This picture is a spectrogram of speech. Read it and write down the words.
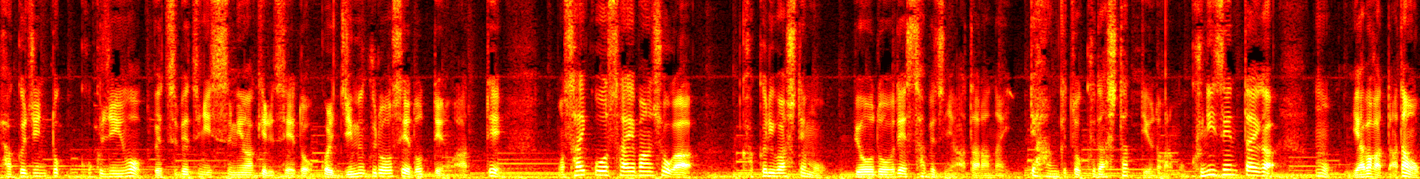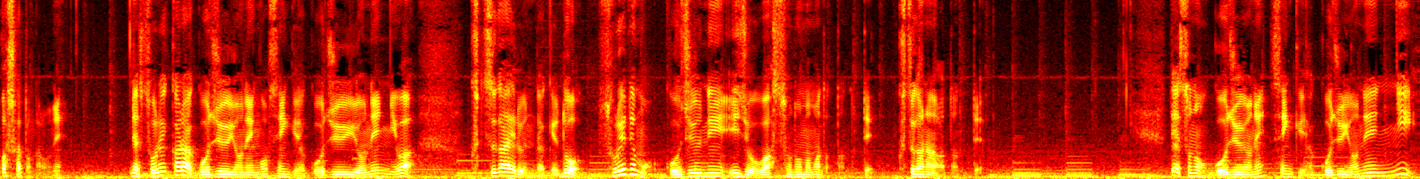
白人と黒人を別々に住み分ける制度これジムクロー制度っていうのがあってもう最高裁判所が隔離はしても平等で差別に当たらないって判決を下したっていうんだからもう国全体がもうやばかった。頭おかしかったんだろうね。でそれから54年後1954年には覆るんだけどそれでも50年以上はそのままだったんだって。覆らなかったんだって。でその54年1954年に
